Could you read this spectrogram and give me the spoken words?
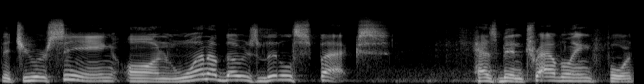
that you are seeing on one of those little specks has been traveling for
